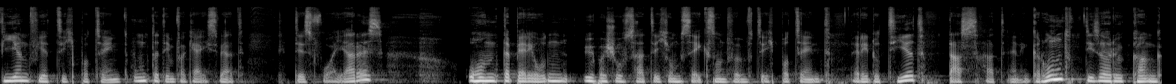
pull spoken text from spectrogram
44 Prozent unter dem Vergleichswert des Vorjahres und der Periodenüberschuss hat sich um 56 Prozent reduziert. Das hat einen Grund, dieser Rückgang.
